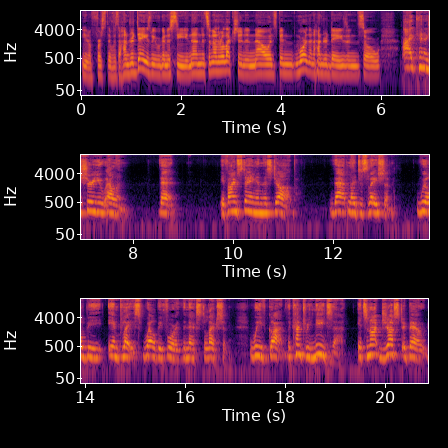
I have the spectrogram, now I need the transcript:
You know, first it was 100 days we were going to see, and then it's another election, and now it's been more than 100 days. And so. I can assure you, Ellin, that if I'm staying in this job, that legislation will be in place well before the next election. We've got, the country needs that. It's not just about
